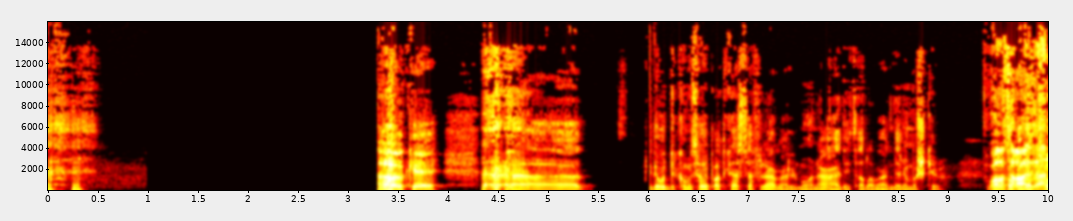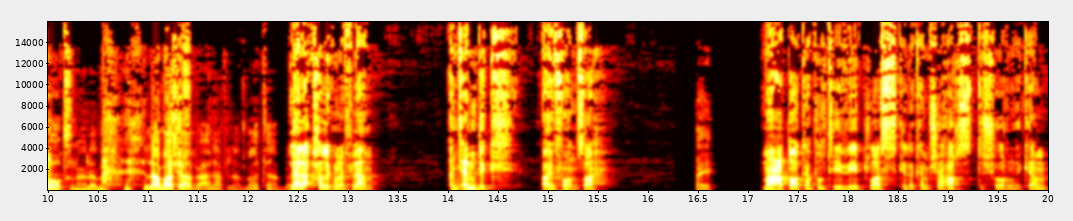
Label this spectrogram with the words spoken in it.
okay. إذا ودكم نسوي بودكاست أفلام علمونا. عادي ترى ما عندنا مشكلة. والله ترى إذا أنت تفوقنا لا, لا ما شوف. تابع على افلام ما تابع لا لا خليك من افلام أنت عندك iPhone صح؟ أي. ما أعطوك Apple TV Plus كذا كم شهر ست شهور مدري كم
